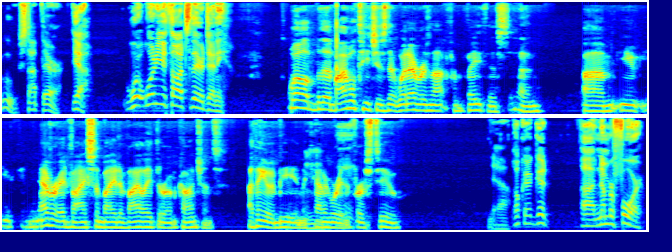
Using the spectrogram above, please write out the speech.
Ooh, stop there. Yeah. What, what are your thoughts there, Denny? Well, the Bible teaches that whatever is not from faith is sin. Um, you you can never advise somebody to violate their own conscience. I think it would be in the category of the first two. Yeah. Okay, good. Uh, number four,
